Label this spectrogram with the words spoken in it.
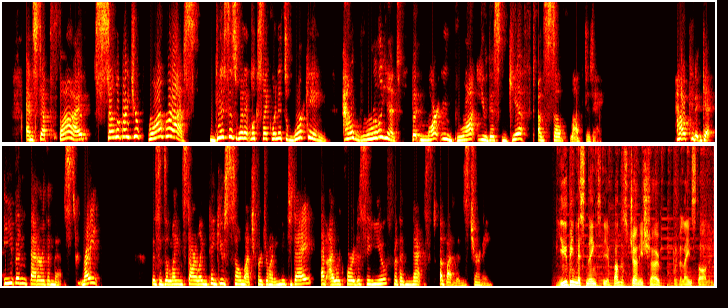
And step five, celebrate your progress. This is what it looks like when it's working. How brilliant that Martin brought you this gift of self love today. How can it get even better than this, right? This is Elaine Starling. Thank you so much for joining me today. And I look forward to seeing you for the next abundance journey. You've been listening to the Abundance Journey Show with Elaine Starling.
